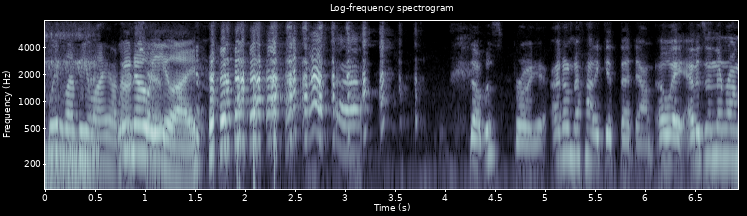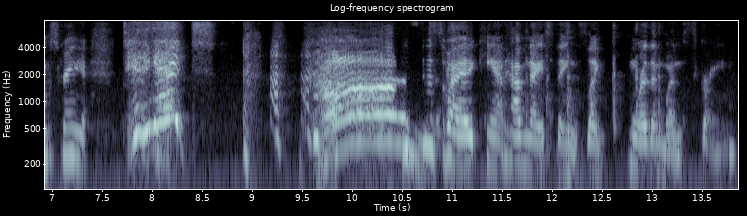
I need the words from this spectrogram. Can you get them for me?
Eli. We love Eli on We our know show. Eli. That was brilliant. I don't know how to get that down. Oh wait, I was in the wrong screen. Dang it! This is why I can't have nice things like more than one screen.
